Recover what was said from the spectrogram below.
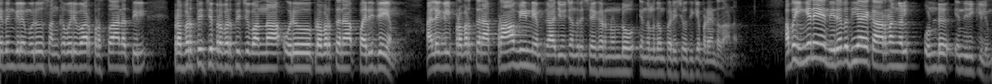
ഏതെങ്കിലും ഒരു സംഘപരിവാർ പ്രസ്ഥാനത്തിൽ പ്രവർത്തിച്ച് പ്രവർത്തിച്ച് വന്ന ഒരു പ്രവർത്തന പരിചയം അല്ലെങ്കിൽ പ്രവർത്തന പ്രാവീണ്യം രാജീവ് ചന്ദ്രശേഖറിനുണ്ടോ എന്നുള്ളതും പരിശോധിക്കപ്പെടേണ്ടതാണ്. അപ്പോൾ ഇങ്ങനെ നിരവധിയായ കാരണങ്ങൾ ഉണ്ട് എന്നിരിക്കലും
